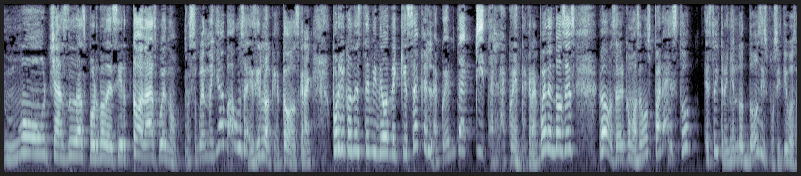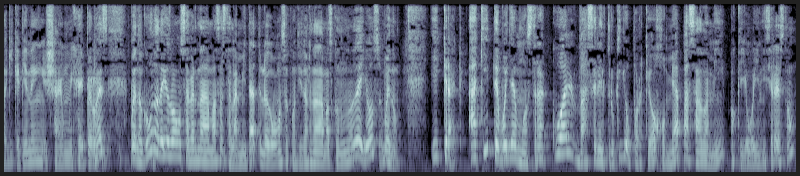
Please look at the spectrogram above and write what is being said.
muchas dudas por no decir todas. Bueno, pues bueno, ya vamos a decir lo que todos, crack. Porque con este video de que sacas la cuenta, quitas la cuenta, crack. Bueno, entonces, vamos a ver cómo hacemos para esto. Estoy trayendo dos dispositivos aquí que tienen Xiaomi HyperOS. Bueno, con uno de ellos vamos a ver nada más hasta la mitad y luego vamos a continuar nada más con uno de ellos. Bueno, y crack, aquí te voy a mostrar cuál va a ser el truquillo porque, ojo, me ha pasado a mí. Ok, yo voy a iniciar esto.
